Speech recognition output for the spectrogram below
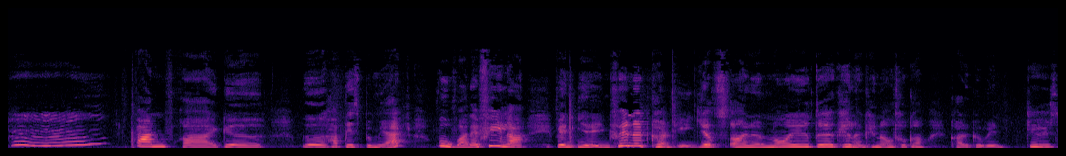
Hm, Fanfrage. Äh, habt ihr es bemerkt? Wo war der Fehler? Wenn ihr ihn findet, könnt ihr jetzt eine neue The Killing Kin Autogramm gerade gewinnen. Tschüss.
